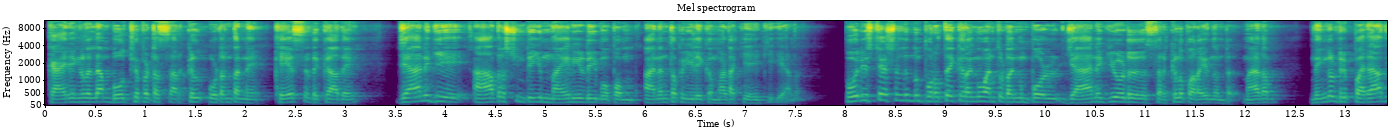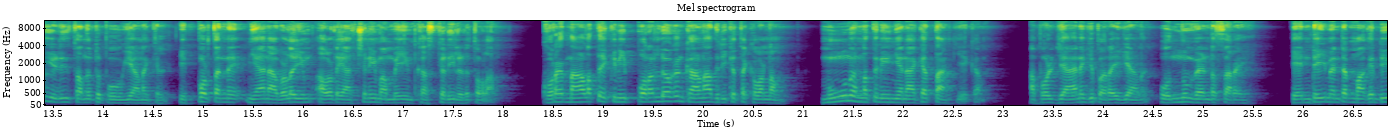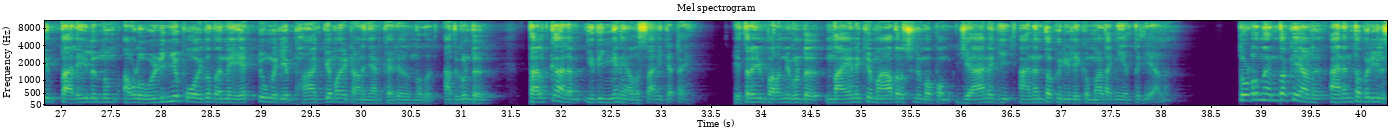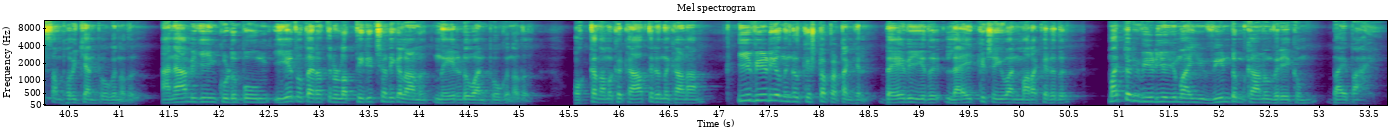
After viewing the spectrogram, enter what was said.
കാര്യങ്ങളെല്ലാം ബോധ്യപ്പെട്ട സർക്കിൾ ഉടൻ തന്നെ കേസെടുക്കാതെ ജാനകിയെ ആദർശിന്റെയും നയനിയുടെയും ഒപ്പം അനന്തപുരിയിലേക്ക് മടക്കി അയക്കുകയാണ്. പോലീസ് സ്റ്റേഷനിൽ നിന്നും പുറത്തേക്ക് ഇറങ്ങുവാൻ തുടങ്ങുമ്പോൾ ജാനകിയോട് സർക്കിൾ പറയുന്നുണ്ട് മാഡം നിങ്ങളൊരു പരാതി എഴുതി തന്നിട്ട് പോവുകയാണെങ്കിൽ ഇപ്പോൾ തന്നെ ഞാൻ അവളെയും അവളുടെ അച്ഛനെയും അമ്മയും കസ്റ്റഡിയിൽ എടുത്തോളാം. കുറെ നാളത്തേക്ക് ഇനി പുറം ലോകം കാണാതിരിക്കത്തക്കവണ്ണം മൂന്നെണ്ണത്തിനെയും ഞാൻ അകത്താക്കിയേക്കാം. അപ്പോൾ ജാനകി പറയുകയാണ് ഒന്നും വേണ്ട സാറേ എന്റെയും എന്റെ മകന്റെയും തലയിൽ നിന്നും അവൾ ഒഴിഞ്ഞു പോയത് തന്നെ ഏറ്റവും വലിയ ഭാഗ്യമായിട്ടാണ് ഞാൻ കരുതുന്നത്. അതുകൊണ്ട് തൽക്കാലം ഇതിങ്ങനെ അവസാനിക്കട്ടെ. ഇത്രയും പറഞ്ഞുകൊണ്ട് നയനയ്ക്കും ആദർശനുമൊപ്പം ജാനകി അനന്തപുരിയിലേക്ക് മടങ്ങിയെത്തുകയാണ്. തുടർന്ന് എന്തൊക്കെയാണ് അനന്തപുരിയിൽ സംഭവിക്കാൻ പോകുന്നത്? അനാമികയും കുടുംബവും ഏത് തരത്തിലുള്ള തിരിച്ചടികളാണ് നേരിടുവാൻ പോകുന്നത്? ഒക്കെ നമുക്ക് കാത്തിരുന്ന് കാണാം. ഈ വീഡിയോ നിങ്ങൾക്ക് ഇഷ്ടപ്പെട്ടെങ്കിൽ ദയവ് ചെയ്ത് ലൈക്ക് ചെയ്യുവാൻ മറക്കരുത്. മറ്റൊരു വീഡിയോയുമായി വീണ്ടും കാണും വരേക്കും. Bye bye.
